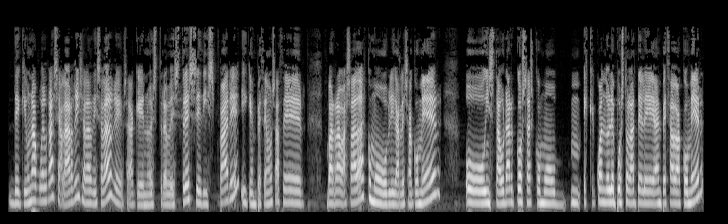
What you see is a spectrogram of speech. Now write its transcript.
de que una huelga se alargue y se alargue y se alargue, o sea, que nuestro estrés se dispare y que empecemos a hacer barrabasadas como obligarles a comer o instaurar cosas como mm, es que cuando le he puesto la tele ha empezado a comer,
